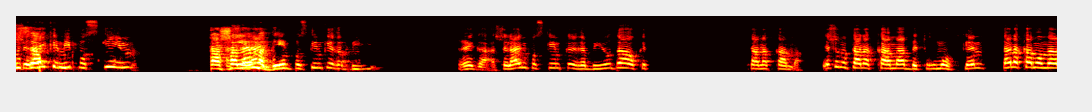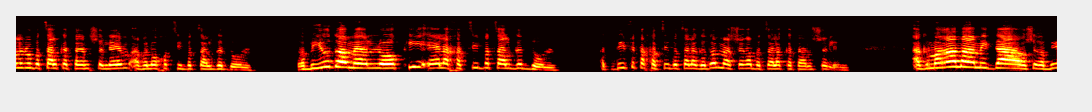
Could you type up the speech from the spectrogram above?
השאלה היא כמי פוסקים, שהשלם עדיף, פוסקים כרבי, רגע, השאלה אם פוסקים כרבי יהודה או כתנא קמא. יש לנו תנא קמא בתרומות, כן? תנא קמא אומר לנו בצל קטן שלם, אבל לא חצי בצל גדול. רבי יהודה אומר לא כי אלא חצי בצל גדול. עדיף את החצי בצל הגדול מאשר הבצל הקטן שלם. הגמרא מעמידה, או שרבי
